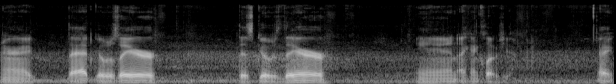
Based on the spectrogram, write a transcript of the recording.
All right, that goes there. This goes there, and I can close you. Hey.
